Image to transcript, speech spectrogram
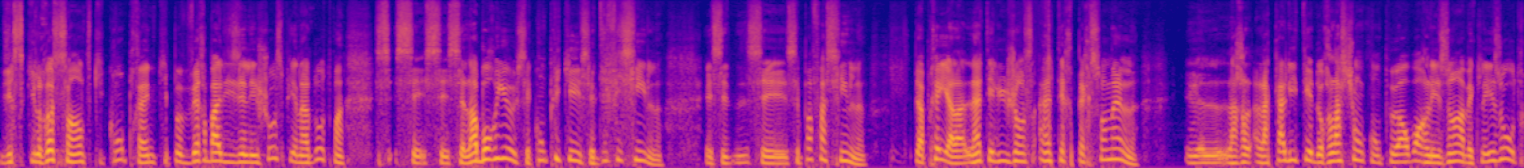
dire ce qu'ils ressentent, qui comprennent, qui peuvent verbaliser les choses. Puis il y en a d'autres, ben, c'est laborieux, c'est compliqué, c'est difficile. Et c'est pas facile. Puis après, il y a l'intelligence interpersonnelle. La, qualité de relation qu'on peut avoir les uns avec les autres.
